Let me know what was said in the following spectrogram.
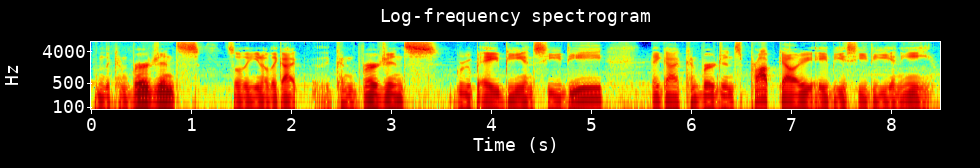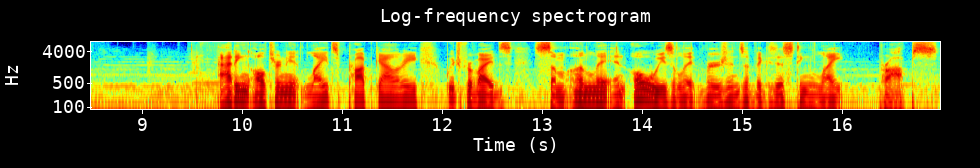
from the Convergence. So, you know, they got Convergence Group A, B, and C, D. They got Convergence Prop Gallery A, B, C, D, and E adding alternate lights prop gallery, which provides some unlit and always lit versions of existing light props.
